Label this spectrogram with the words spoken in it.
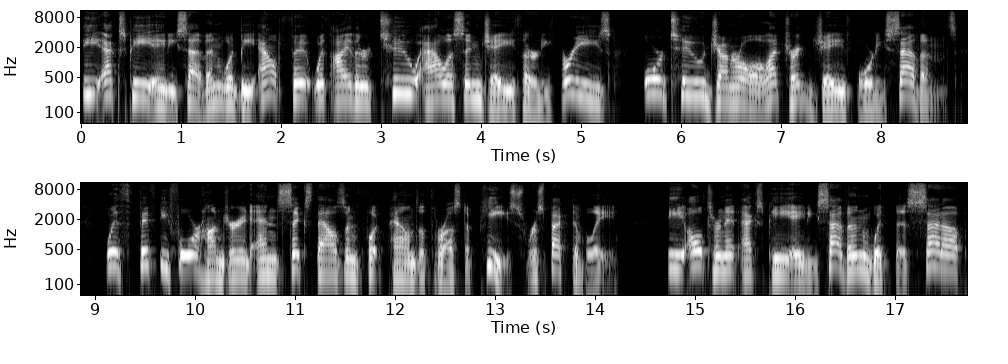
the XP-87 would be outfit with either two Allison J33s or two General Electric J47s, with 5,400 and 6,000 foot-pounds of thrust apiece, respectively. The alternate XP-87 with this setup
